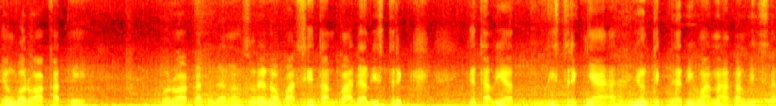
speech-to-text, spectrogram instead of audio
yang baru akad nih. Baru akad udah langsung renovasi tanpa ada listrik. Kita lihat listriknya nyuntik dari mana akan bisa.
